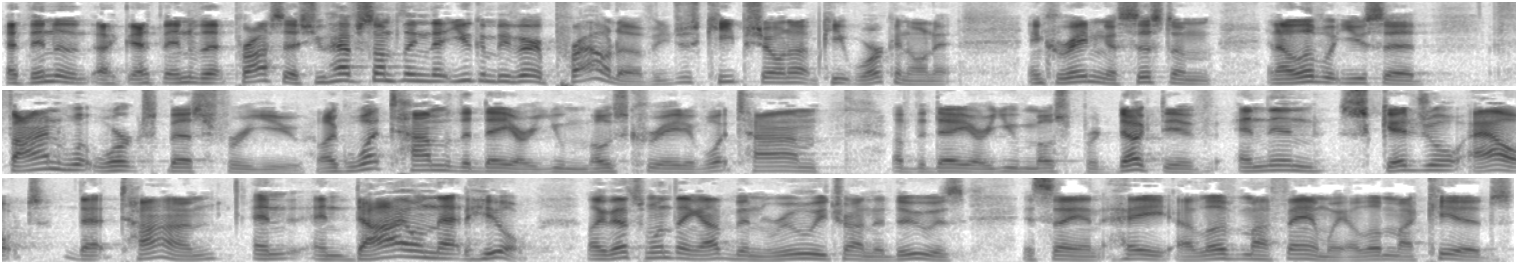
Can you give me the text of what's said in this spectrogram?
At the end of like, at the end of that process, you have something that you can be very proud of. You just keep showing up, keep working on it, and creating a system. And I love what you said. Find what works best for you. Like what time of the day are you most creative? What time of the day are you most productive? And then schedule out that time and and die on that hill. Like that's one thing I've been really trying to do is is saying, "Hey, I love my family, I love my kids,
